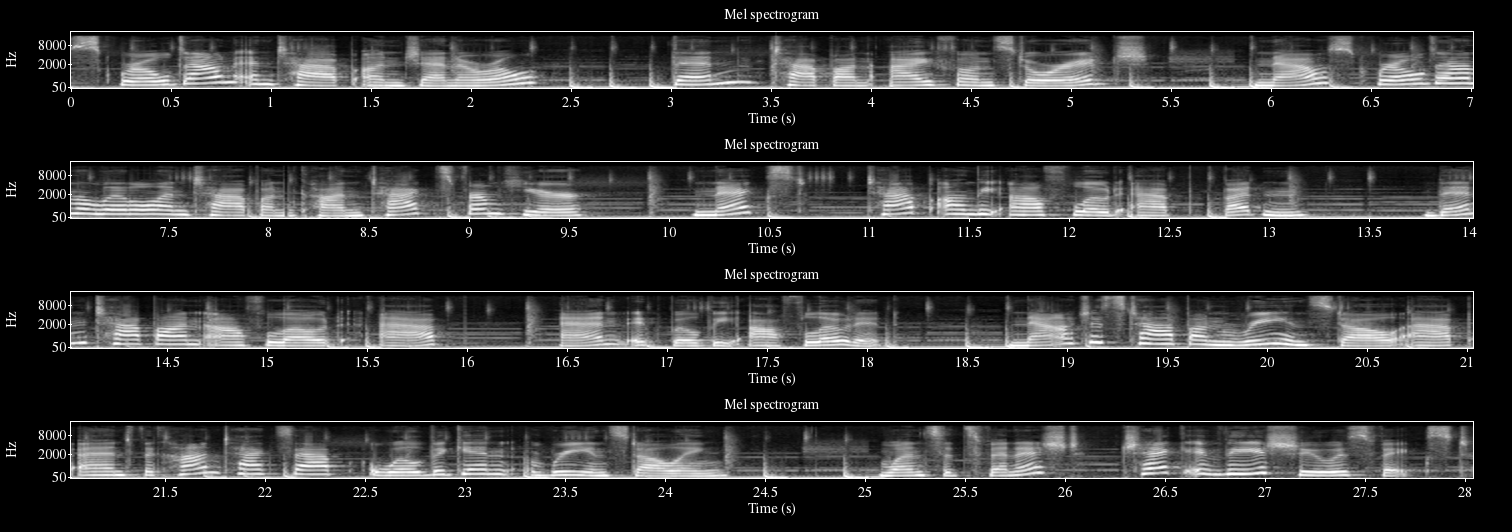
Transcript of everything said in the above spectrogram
scroll down and tap on General. Then tap on iPhone Storage. Now scroll down a little and tap on Contacts from here. Next, tap on the Offload App button. Then tap on Offload App and it will be offloaded. Now just tap on Reinstall app and the Contacts app will begin reinstalling. Once it's finished, check if the issue is fixed.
